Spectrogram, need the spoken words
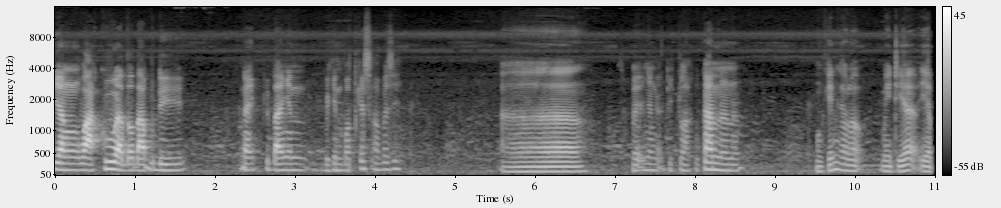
yang wagu atau tabu di naik kita ingin bikin podcast apa sih Eh, sebaiknya nggak dilakukan nono. Mungkin kalau media ya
